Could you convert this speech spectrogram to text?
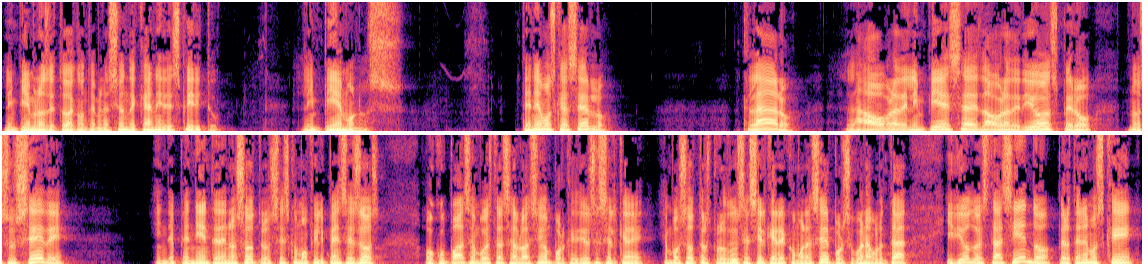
limpiémonos de toda contaminación de carne y de espíritu. Limpiémonos. Tenemos que hacerlo. Claro, la obra de limpieza es la obra de Dios, pero no sucede independiente de nosotros. Es como Filipenses 2. Ocupaos en vuestra salvación porque Dios es el que en vosotros produce así el querer como el hacer por su buena voluntad. Y Dios lo está haciendo, pero tenemos que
